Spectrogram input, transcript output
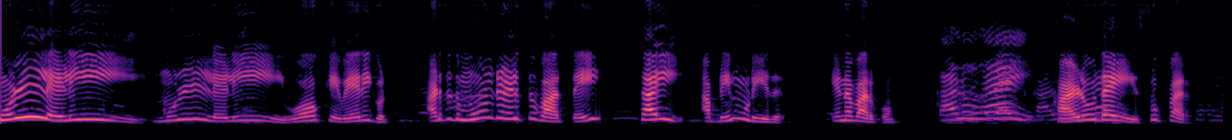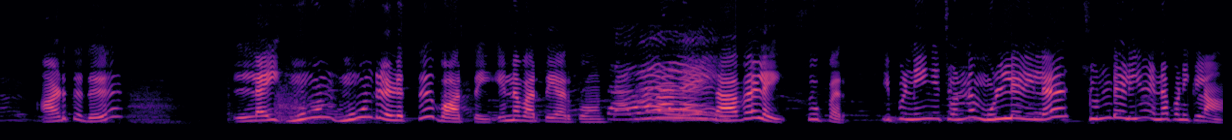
முள்ளெலி முள்ளெலி ஓகே வெரி குட் அடுத்தது மூன்று எழுத்து வார்த்தை தை அப்படின்னு முடியுது. என்னவா இருக்கும்? கழுதை. சூப்பர் அடுத்தது லை மூன் மூன்று எழுத்து வார்த்தை. என்ன வார்த்தையா இருக்கும்? தவளை. சூப்பர். இப்போ நீங்க சொன்ன முள்ளெலியில சுண்டெலியும் என்ன பண்ணிக்கலாம்?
